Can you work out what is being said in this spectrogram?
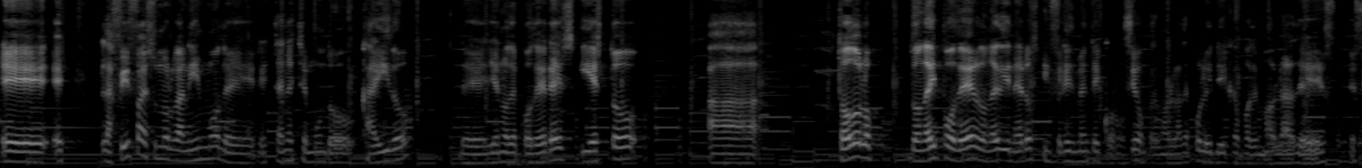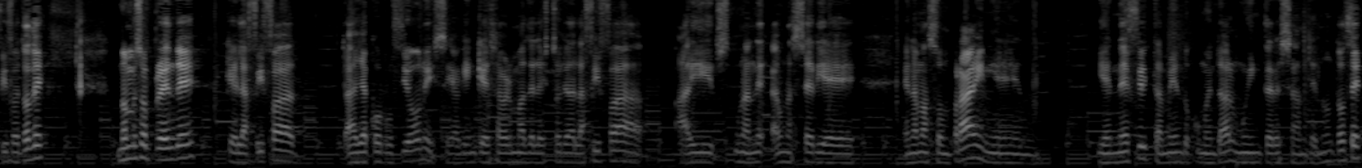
la FIFA es un organismo de, que está en este mundo caído, lleno de poderes y esto, a todo lo, donde hay poder, donde hay dinero, infelizmente hay corrupción. Podemos hablar de política, podemos hablar de, FIFA. Entonces, no me sorprende que la FIFA haya corrupción y si alguien quiere saber más de la historia de la FIFA, hay una, una serie en Amazon Prime y en, y en Netflix también documental muy interesante. Entonces,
